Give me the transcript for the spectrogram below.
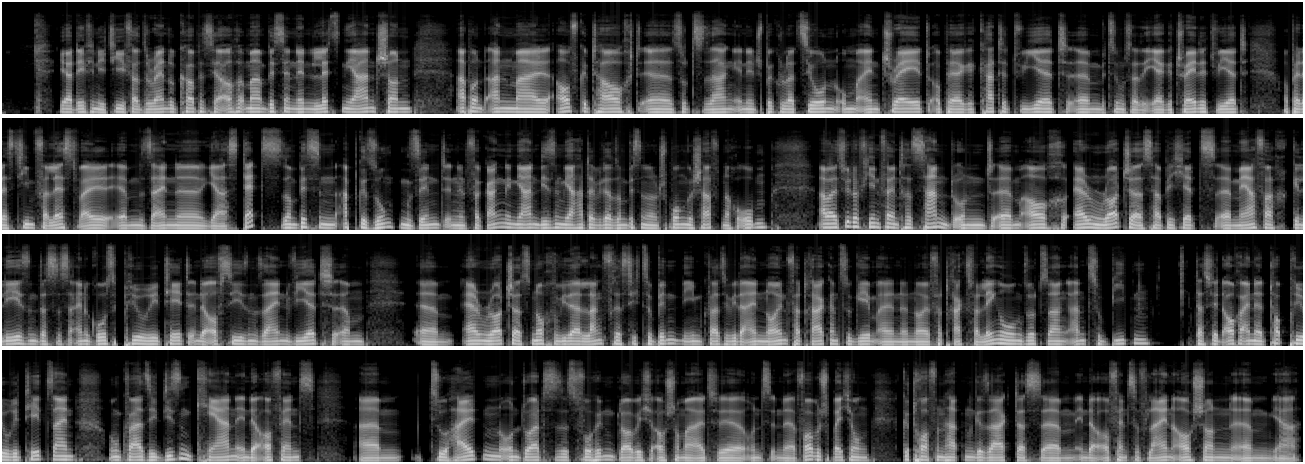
Ja, definitiv. Also Randall Cobb ist ja auch immer ein bisschen in den letzten Jahren schon ab und an mal aufgetaucht, äh, sozusagen in den Spekulationen um einen Trade, ob er gecuttet wird, ähm, beziehungsweise eher getradet wird, ob er das Team verlässt, weil ähm, seine ja, Stats so ein bisschen abgesunken sind in den vergangenen Jahren. Diesem Jahr hat er wieder so ein bisschen einen Sprung geschafft nach oben. Aber es wird auf jeden Fall interessant und ähm, auch Aaron Rodgers habe ich jetzt äh, mehrfach gelesen, dass es eine große Priorität in der Offseason sein wird. Ähm, ähm, Aaron Rodgers noch wieder langfristig zu binden, ihm quasi wieder einen neuen Vertrag anzugeben, eine neue Vertragsverlängerung sozusagen anzubieten. Das wird auch eine Top-Priorität sein, um quasi diesen Kern in der Offense ähm, zu halten. Und du hattest es vorhin, glaube ich, auch schon mal, als wir uns in der Vorbesprechung getroffen hatten, gesagt, dass ähm, in der Offensive Line auch schon, ähm, ja,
